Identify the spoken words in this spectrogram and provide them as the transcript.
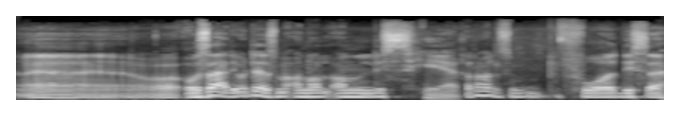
Eh, og, og så er det jo det som analyserer, da. Liksom få disse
